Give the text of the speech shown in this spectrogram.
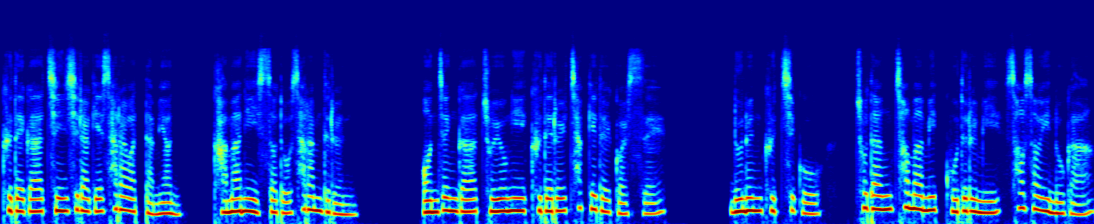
그대가 진실하게 살아왔다면 가만히 있어도 사람들은 언젠가 조용히 그대를 찾게 될 걸세. 눈은 그치고 초당 처마 및 고드름이 서서히 녹아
